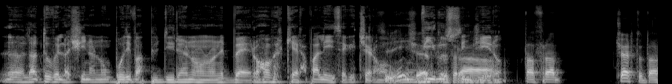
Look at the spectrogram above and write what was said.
eh, laddove la Cina non poteva più dire no, non è vero, perché era palese che c'era Sì, un certo, virus tra- in giro. tra fra- certo, tra,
